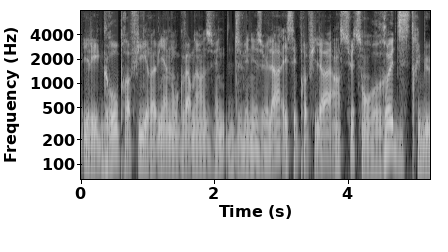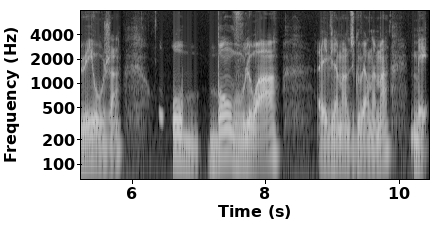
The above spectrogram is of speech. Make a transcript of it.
les gros profits reviennent au gouvernement du Venezuela et ces profits-là ensuite sont redistribués aux gens au bon vouloir évidemment du gouvernement, mais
